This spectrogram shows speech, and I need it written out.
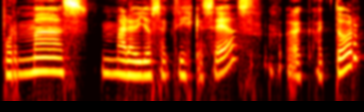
Por más maravillosa actriz que seas, actor,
